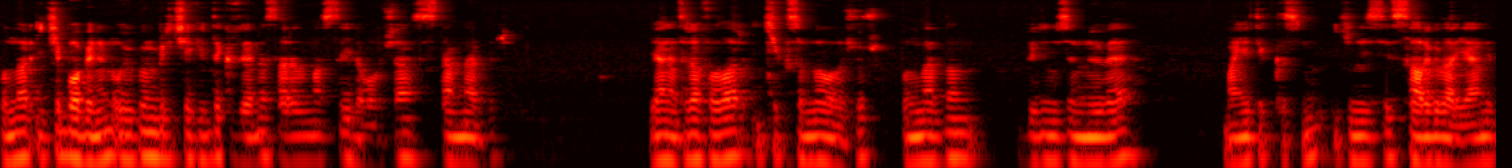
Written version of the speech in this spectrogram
Bunlar iki bobinin uygun bir çekirdek üzerine sarılmasıyla oluşan sistemlerdir. Yani trafolar iki kısımdan oluşur. Bunlardan birincisi nüve, manyetik kısmı. ikincisi sargılar yani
